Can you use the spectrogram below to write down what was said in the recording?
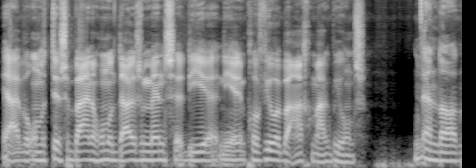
ja, hebben we ondertussen bijna 100.000 mensen die, een profiel hebben aangemaakt bij ons. En dan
